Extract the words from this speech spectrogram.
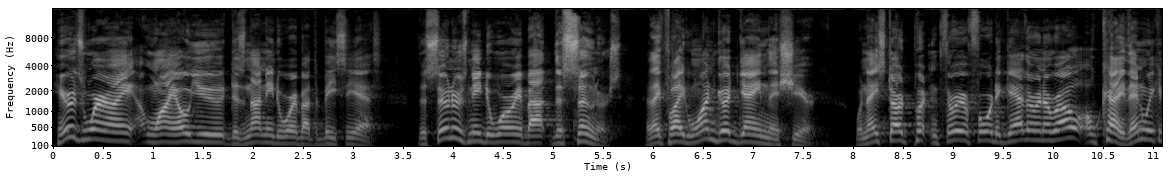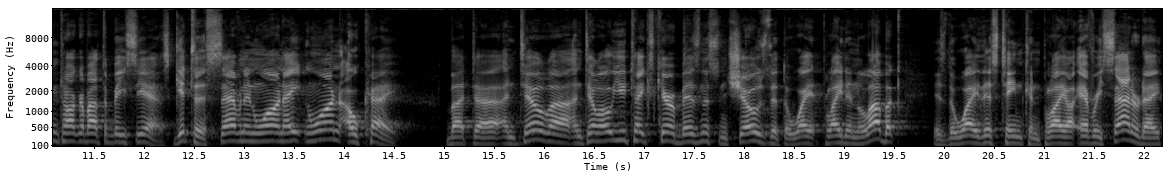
Here's where I, why OU does not need to worry about the BCS. The Sooners need to worry about the Sooners. They played one good game this year. When they start putting three or four together in a row, okay, then we can talk about the BCS. Get to seven and one, eight and one, okay. But uh, until uh, until OU takes care of business and shows that the way it played in Lubbock is the way this team can play every Saturday,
